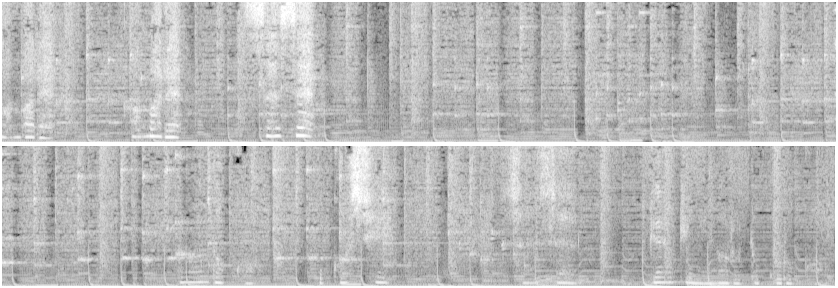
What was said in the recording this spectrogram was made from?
頑張れ。頑張れ。先生。なんだかおかしい。先生元気になるどころか。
